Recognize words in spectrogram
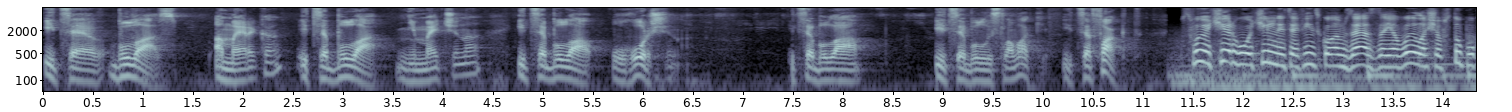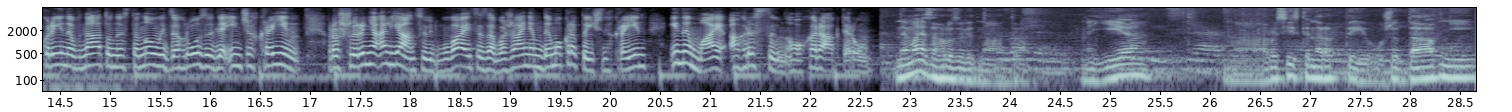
І це була Америка, і це була Німеччина, і це була Угорщина, і це була і це були Словаки. І це факт. В свою чергу очільниця фінського МЗС заявила, що вступ України в НАТО не становить загрози для інших країн. Розширення альянсу відбувається за бажанням демократичних країн і не має агресивного характеру. Немає загрози від НАТО. Є російський наратив уже давній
